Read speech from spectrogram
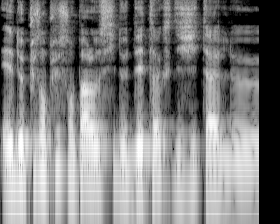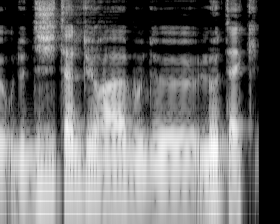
et de plus en plus, on parle aussi de détox digital, ou de digital durable, ou de low-tech.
